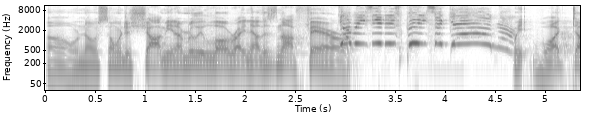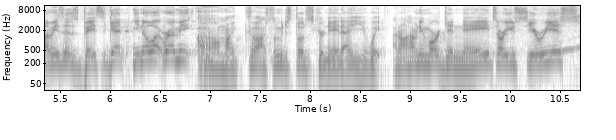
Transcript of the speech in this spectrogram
Oh no, someone just shot me, and I'm really low right now. This is not fair. Dummy's in his base again. Wait, what? Dummy's in his base again? You know what, Remi? Oh my gosh, let me just throw this grenade at you. Wait, I don't have any more grenades. Are you serious?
